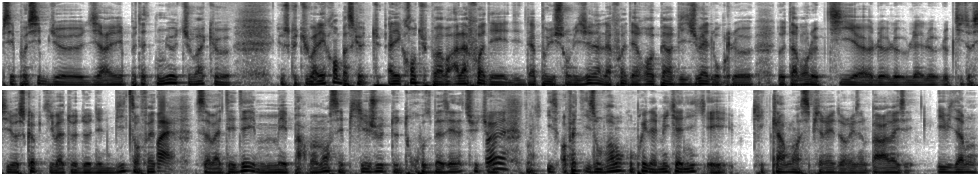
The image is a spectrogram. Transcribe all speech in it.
C'est possible d'y arriver peut-être mieux, tu vois, que, que ce que tu vois à l'écran, parce que tu- à l'écran, tu peux avoir à la fois des, des- de la pollution visuelle, à la fois des repères visuels, donc le, notamment le petit, euh, le, le, le, le petit oscilloscope qui va te donner le beat, en fait, Ouais. ça va t'aider, mais par moments, c'est piégeux de trop se baser là-dessus, tu vois. Donc, ils- en fait, ils ont vraiment compris la mécanique et qui est clairement inspirée de Reason Paradise. Et évidemment,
